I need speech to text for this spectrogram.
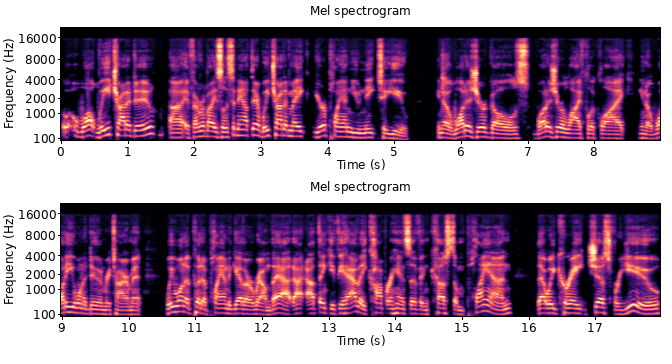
What we try to do, uh, if everybody's listening out there, we try to make your plan unique to you. You know, what is your goals? What does your life look like? You know, what do you want to do in retirement? We want to put a plan together around that. I, I think if you have a comprehensive and custom plan that we create just for you,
